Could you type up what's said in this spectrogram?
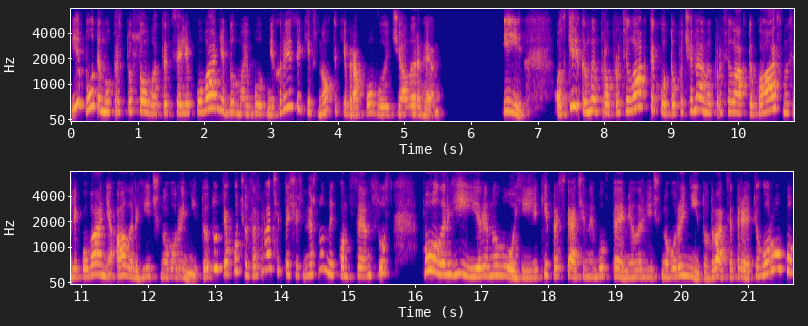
і будемо пристосовувати це лікування до майбутніх ризиків, знов-таки враховуючи алерген. І Оскільки ми про профілактику, то починаємо профілактику астми з лікування алергічного риніту. І Тут я хочу зазначити, що міжнародний консенсус по алергії і ринології, який присвячений був темі алергічного риніту 23-го року,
